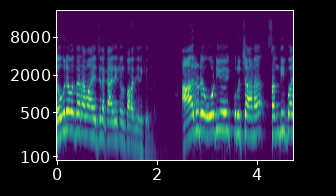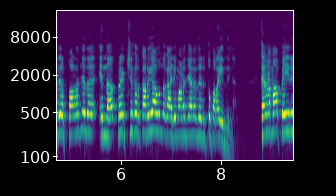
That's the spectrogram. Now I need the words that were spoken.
ഗൗരവതരമായ ചില കാര്യങ്ങൾ പറഞ്ഞിരിക്കുന്നത്. ആരുടെ ഓഡിയോയെക്കുറിച്ചാണ് സന്ദീപ് വാര്യർ പറഞ്ഞത് എന്ന് പ്രേക്ഷകർക്ക് അറിയാവുന്ന കാര്യമാണ് ഞാനത് എടുത്തു പറയുന്നില്ല. കാരണം ആ പേര്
